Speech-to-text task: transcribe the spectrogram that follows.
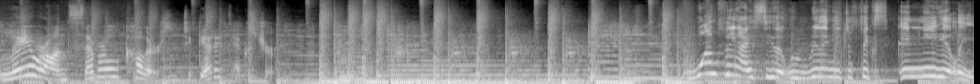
Layer on several colors to get a texture. One thing I see that we really need to fix immediately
